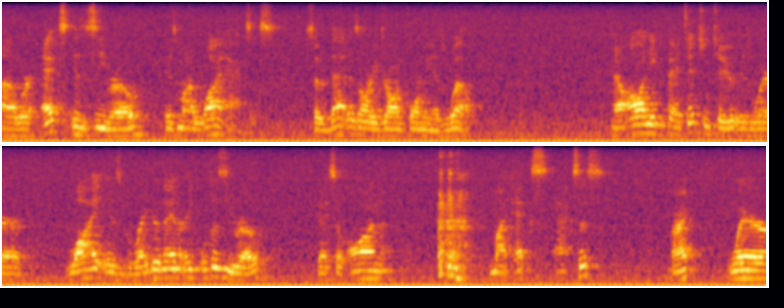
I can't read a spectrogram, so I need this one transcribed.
Uh, where x is 0 is my y-axis. So that is already drawn for me as well. Now all I need to pay attention to is where y is greater than or equal to 0. Okay, so on my x-axis, all right, where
